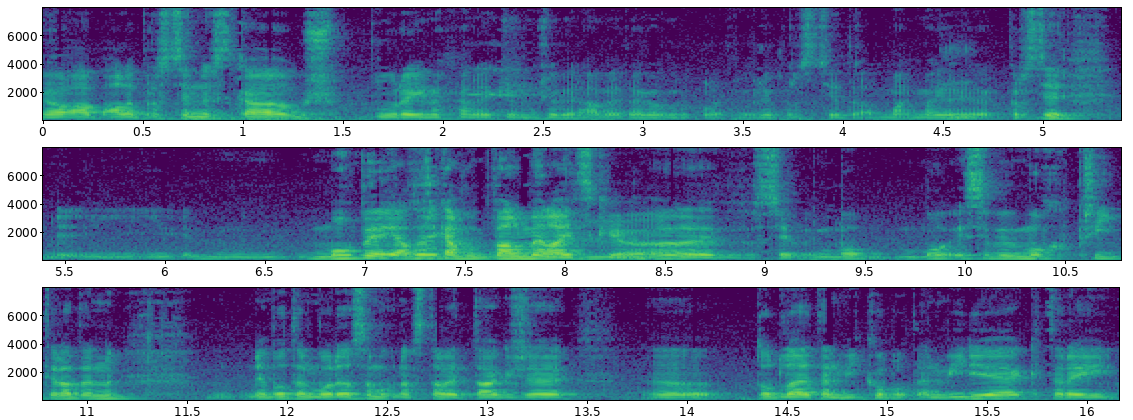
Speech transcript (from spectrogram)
Jo, a, ale prostě dneska už Blu-ray mechaniky může vyrábět jako kdokoliv, že prostě to mají, mají mm. prostě mohl by, já to říkám velmi laicky, mm. jo, prostě, mo, mo, jestli by mohl přijít teda ten, nebo ten model se mohl nastavit tak, že uh, tohle je ten výkop od NVIDIA, který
